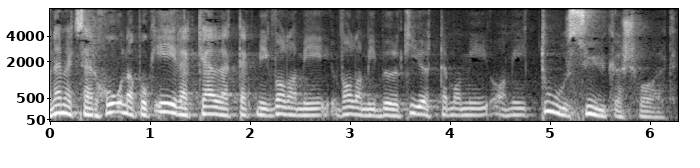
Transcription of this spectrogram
Akkor nem egyszer hónapok, évek kellettek, míg valami, valamiből kijöttem, ami, ami túl szűkös volt.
